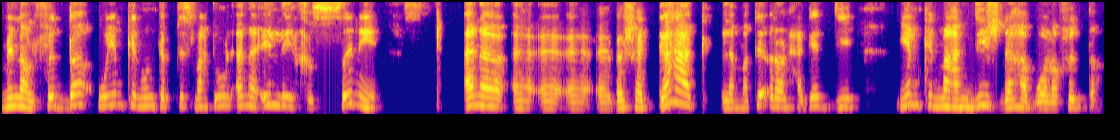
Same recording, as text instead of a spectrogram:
من الفضة. ويمكن وأنت بتسمع تقول أنا إيه اللي يخصني؟ أنا بشجعك لما تقرأ الحاجات دي. يمكن ما عنديش ذهب ولا فضة.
